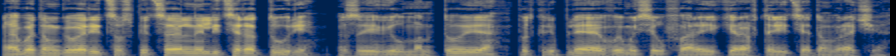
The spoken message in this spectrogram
«Об этом говорится в специальной литературе», заявил Монтоя, подкрепляя вымысел Форейкера авторитетом врача.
